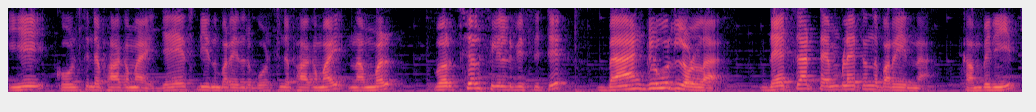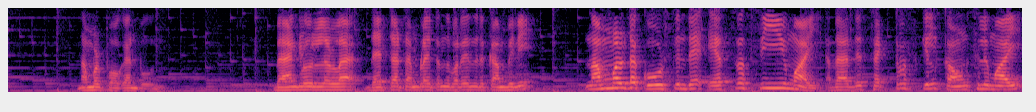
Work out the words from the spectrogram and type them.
ഈ കോഴ്സിന്റെ ഭാഗമായി ജെ എസ് ഡി എന്ന് പറയുന്ന ഒരു കോഴ്സിന്റെ ഭാഗമായി നമ്മൾ വെർച്വൽ ഫീൽഡ് വിസിറ്റ് ബാംഗ്ലൂരിലുള്ള ഡേറ്റ ടെംപ്ലേറ്റ് എന്ന് പറയുന്ന കമ്പനിയിൽ നമ്മൾ പോകാൻ പോകുന്നു. ബാംഗ്ലൂരിലുള്ള ഡേറ്റ ടെംപ്ലേറ്റ് എന്ന് പറയുന്ന ഒരു കമ്പനി നമ്മളുടെ കോഴ്സിന്റെ എസ് എസ് സിയുമായി അതായത് സെക്ടർ സ്കിൽ കൗൺസിലുമായി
